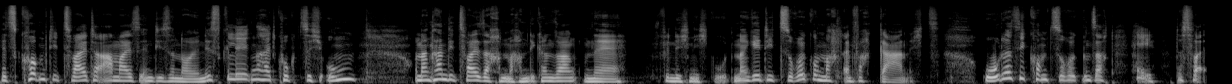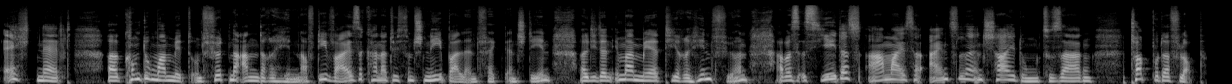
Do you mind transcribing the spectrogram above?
Jetzt kommt die zweite Ameise in diese neue Nistgelegenheit, guckt sich um und dann kann die zwei Sachen machen. Die kann sagen, nee, finde ich nicht gut. Und dann geht die zurück und macht einfach gar nichts. Oder sie kommt zurück und sagt, hey, das war echt nett, äh, komm du mal mit und führt eine andere hin. Auf die Weise kann natürlich so ein Schneeballeffekt entstehen, weil die dann immer mehr Tiere hinführen. Aber es ist jedes Ameise einzelne Entscheidung zu sagen, top oder flop.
